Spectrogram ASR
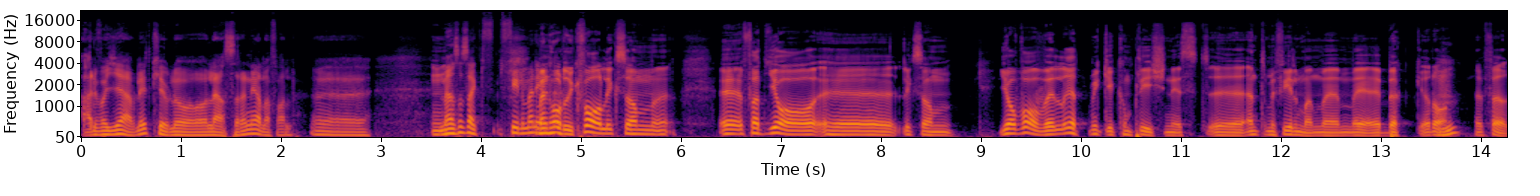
ja, det var jävligt kul att läsa den i alla fall. Eh, Mm. Men som sagt, filmen är... Men har du kvar liksom, eh, för att jag liksom, jag var väl rätt mycket completionist, inte med filmen, med, med böcker då, Mm. förr.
